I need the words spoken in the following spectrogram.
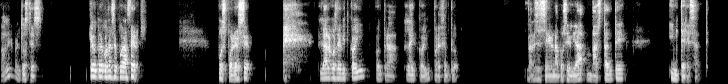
¿Vale? Entonces, ¿qué otra cosa se puede hacer? Pues ponerse largos de Bitcoin contra Litecoin, por ejemplo. ¿Vale? Esa sería una posibilidad bastante interesante.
